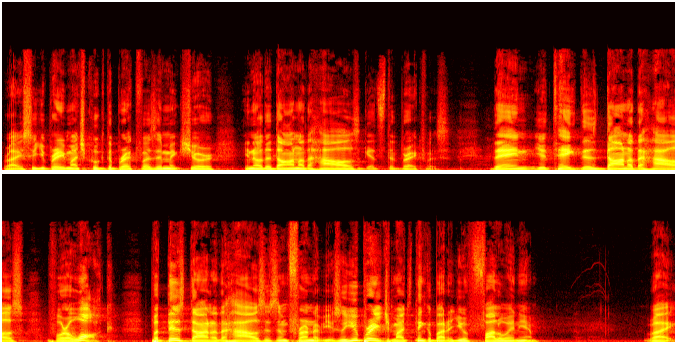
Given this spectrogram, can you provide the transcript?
right? So you pretty much cook the breakfast and make sure you know the don of the house gets the breakfast. Then you take this don of the house for a walk, but this don of the house is in front of you. So you pretty much think about it. You're following him, right?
